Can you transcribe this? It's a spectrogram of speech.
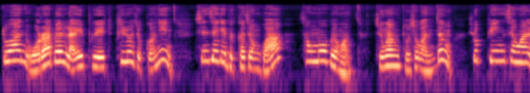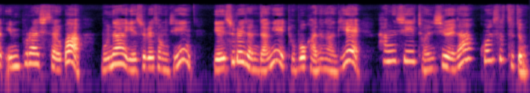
또한 워라밸 라이프의 필요 조건인 신세계 백화점과 성모병원, 중앙도서관 등 쇼핑 생활 인프라 시설과 문화 예술의 성지인 예술의 전당이 도보 가능하기에 항시 전시회나 콘서트 등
